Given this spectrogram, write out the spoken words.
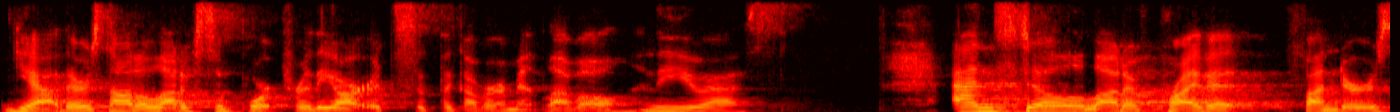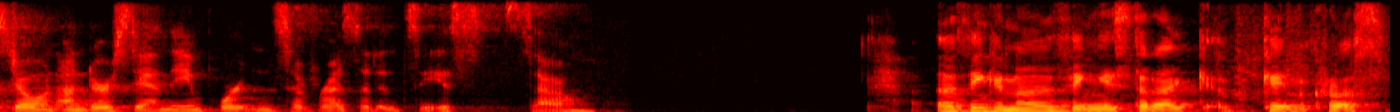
yeah, there's not a lot of support for the arts at the government level in the US. And still a lot of private funders don't understand the importance of residencies. So I think another thing is that I came across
